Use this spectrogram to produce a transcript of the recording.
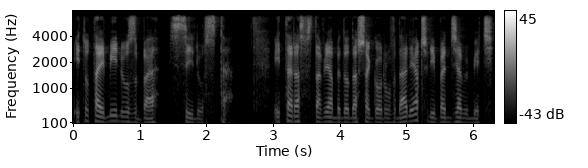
i tutaj minus b sinus t. I teraz wstawiamy do naszego równania, czyli będziemy mieć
